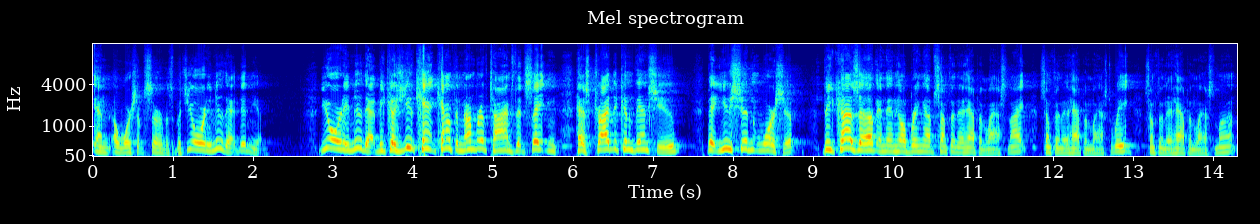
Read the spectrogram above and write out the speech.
in a worship service, but you already knew that, didn't you? You already knew that because you can't count the number of times that Satan has tried to convince you that you shouldn't worship because of, and then he'll bring up something that happened last night, something that happened last week, something that happened last month,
